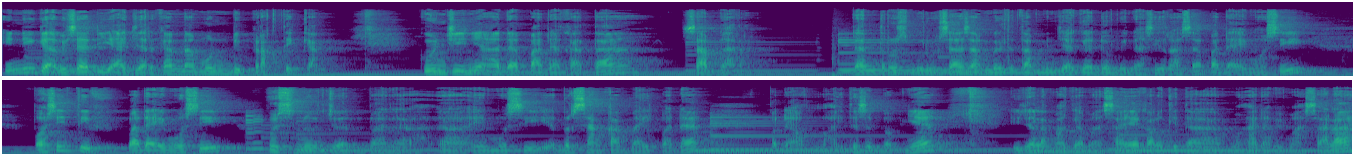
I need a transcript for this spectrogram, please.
Ini nggak bisa diajarkan namun dipraktikkan. Kuncinya ada pada kata sabar. Dan terus berusaha sambil tetap menjaga dominasi rasa pada emosi positif pada emosi husnuzon pada uh, emosi bersangka baik pada pada Allah. Itu sebabnya di dalam agama saya kalau kita menghadapi masalah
